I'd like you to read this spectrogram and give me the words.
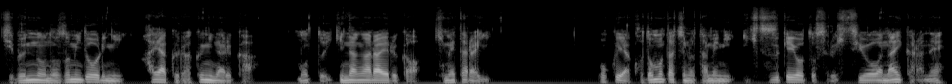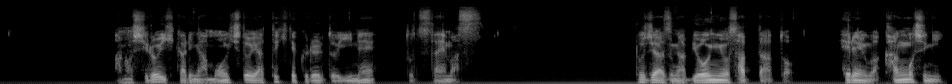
自分の望み通りに早く楽になるか、もっと生きながらえるかを決めたらいい。僕や子供たちのために生き続けようとする必要はないからね。あの白い光がもう一度やってきてくれるといいね、と伝えます。ロジャーズが病院を去った後、ヘレンは看護師に、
